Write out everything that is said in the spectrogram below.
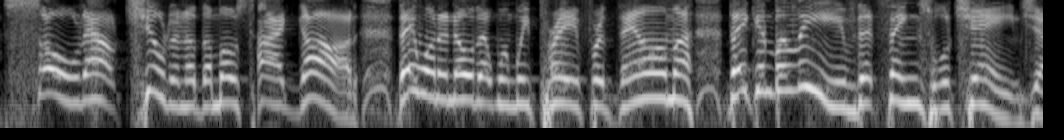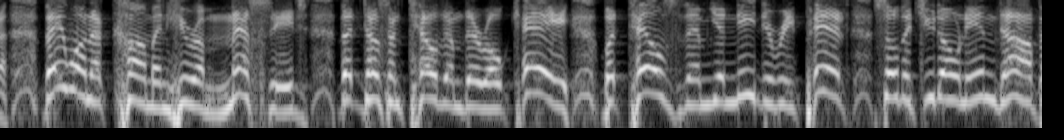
sold out children of the Most High God. They want to know that when we pray for them, they can believe that things will change. They want to come and hear a message that doesn't tell them they're okay, but tells them you need to repent so that you don't end up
